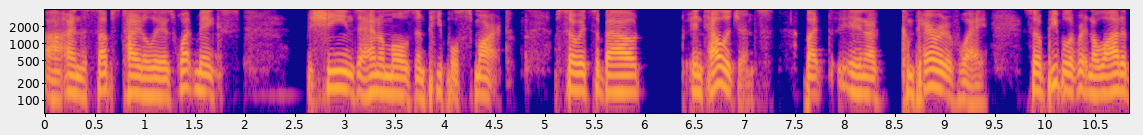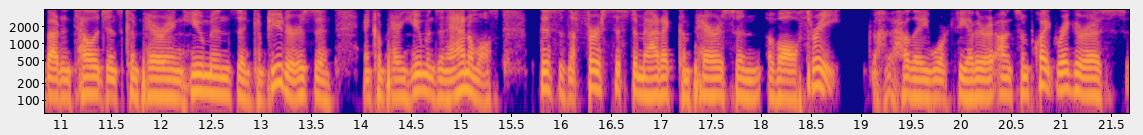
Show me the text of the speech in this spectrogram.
uh, and the subtitle is "What Makes Machines, Animals, and People Smart." So it's about intelligence, but in a comparative way. So people have written a lot about intelligence comparing humans and computers and, and comparing humans and animals. This is the first systematic comparison of all three, how they work together on some quite rigorous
